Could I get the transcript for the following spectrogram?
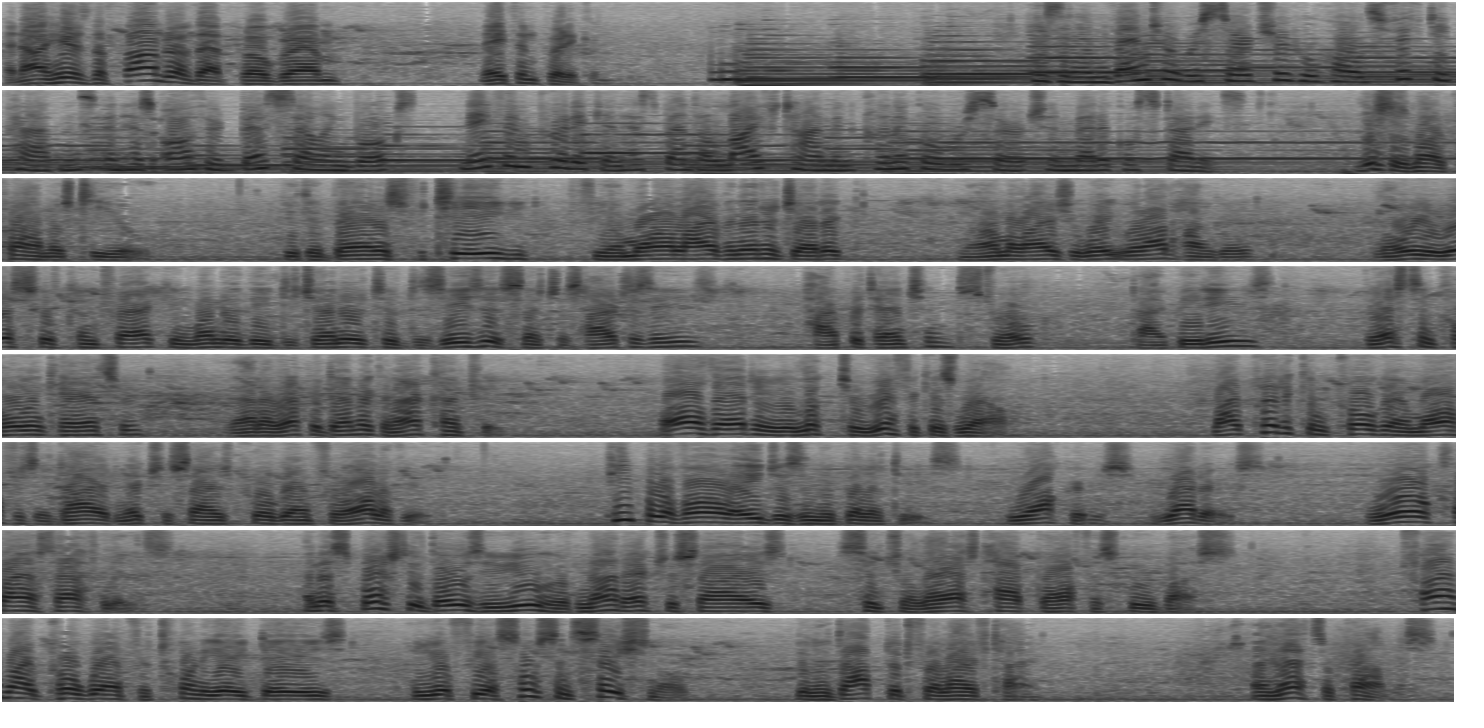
And now here's the founder of that program, Nathan Pritikin. He's an inventor researcher who holds 50 patents and has authored best-selling books. Nathan Pritikin has spent a lifetime in clinical research and medical studies. This is my promise to you. You can banish fatigue, feel more alive and energetic, normalize your weight without hunger, lower your risk of contracting one of the degenerative diseases such as heart disease, hypertension, stroke, diabetes, breast and colon cancer that are epidemic in our country. All that and you look terrific as well. My Pritikin program offers a diet and exercise program for all of you. People of all ages and abilities, walkers, runners, world-class athletes, and especially those of you who have not exercised since you last hopped off a school bus. Try my program for 28 days and you'll feel so sensational you'll adopt it for a lifetime. And that's a promise.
